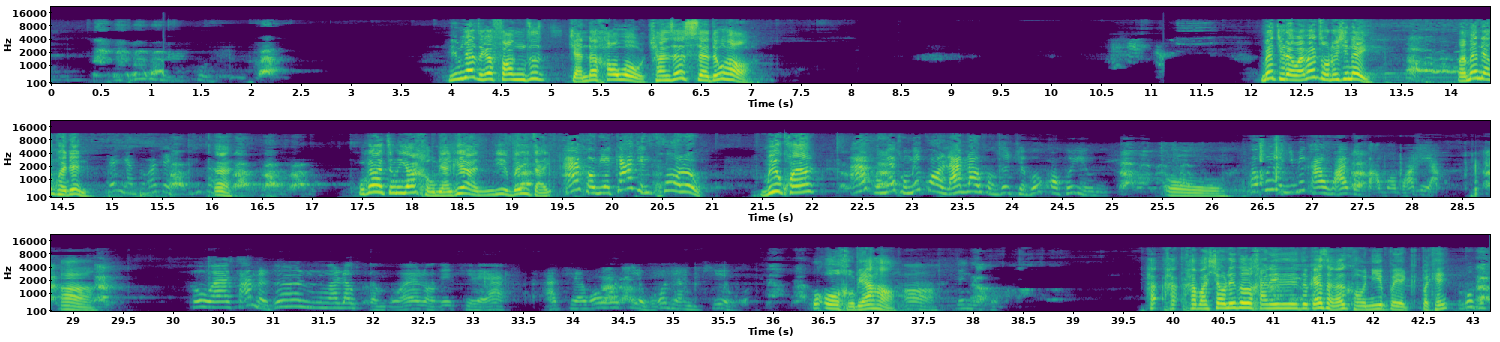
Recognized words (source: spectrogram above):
你们家这个房子建得好哦，全身石头哈。没就在外面坐就行嘞，外面凉快点。嗯。我刚才走你家后面去啊，你没在。俺后面赶紧垮了。没有垮呀。俺后面从没垮，那老房子全部垮毁了。哦。垮毁了，你没看挖一个大坝坝的呀？啊。后啊，三门子我老四过来拿点起来啊，啊起来挖挖地，挖两起。哦哦，后边哈。哦，人家说。还还还把小的都喊的都该上个课，你不不去？我不去。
